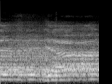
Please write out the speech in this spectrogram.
عليه يا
